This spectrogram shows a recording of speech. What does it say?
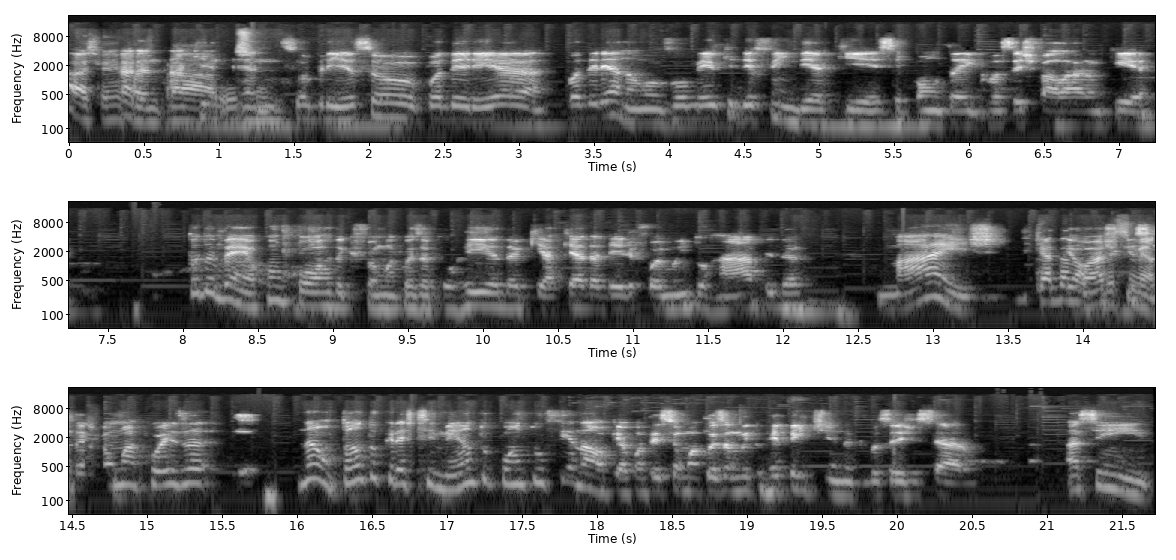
Ah, acho que a gente Cara, pode aqui, isso. é, sobre isso eu poderia. Poderia não, eu vou meio que defender aqui esse ponto aí que vocês falaram que. Tudo bem, eu concordo que foi uma coisa corrida, que a queda dele foi muito rápida, mas Queda eu não, acho que isso daí é uma coisa. Não, tanto o crescimento quanto o final, que aconteceu uma coisa muito repentina que vocês disseram. Assim,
